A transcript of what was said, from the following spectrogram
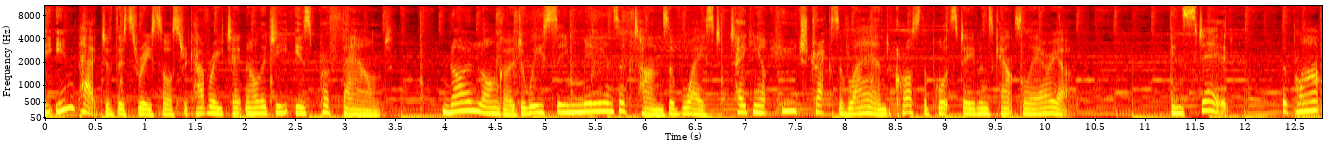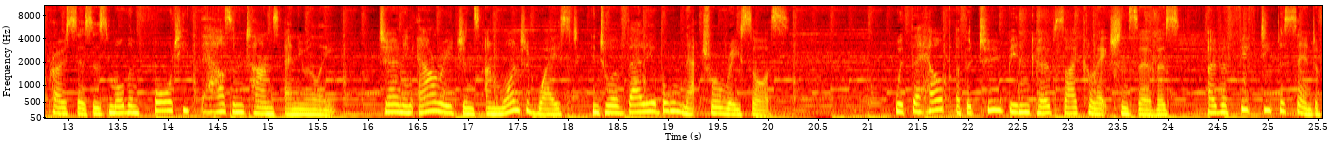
The impact of this resource recovery technology is profound. No longer do we see millions of tonnes of waste taking up huge tracts of land across the Port Stephens Council area. Instead, the plant processes more than 40,000 tonnes annually, turning our region's unwanted waste into a valuable natural resource. With the help of a two bin curbside collection service, over 50% of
